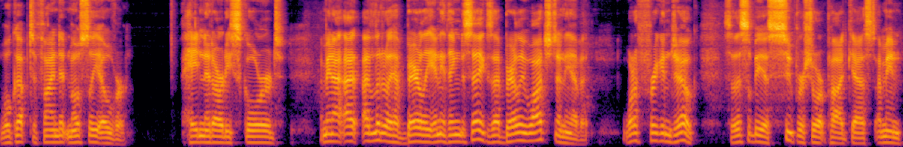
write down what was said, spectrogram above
woke up to find it mostly over. Hayden had already scored. I mean, I, I literally have barely anything to say because I barely watched any of it. What a friggin' joke. So this will be a super short podcast. I mean,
